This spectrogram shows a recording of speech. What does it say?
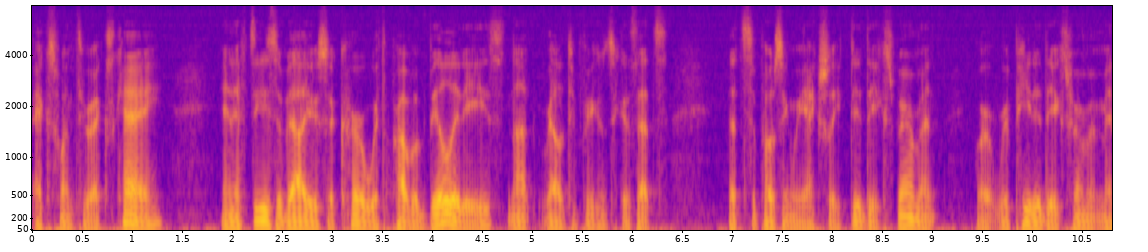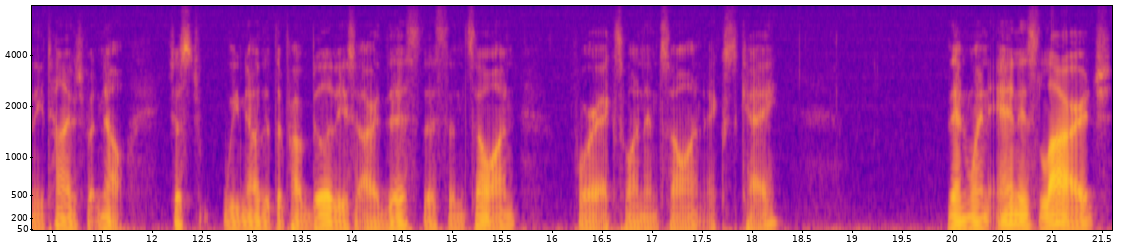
x1 through xk, and if these values occur with probabilities, not relative frequency, because that's that's supposing we actually did the experiment or repeated the experiment many times, but no, just we know that the probabilities are this, this, and so on for x1 and so on, xk. Then when n is large,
